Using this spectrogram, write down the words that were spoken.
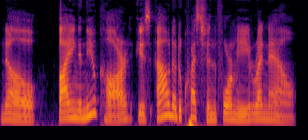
No. Buying a new car is out of the question for me right now.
